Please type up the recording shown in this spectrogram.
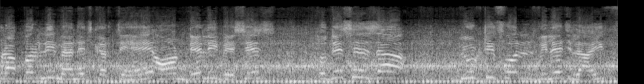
प्रॉपरली मैनेज करते हैं ऑन डेली बेसिस तो this is a beautiful village life.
